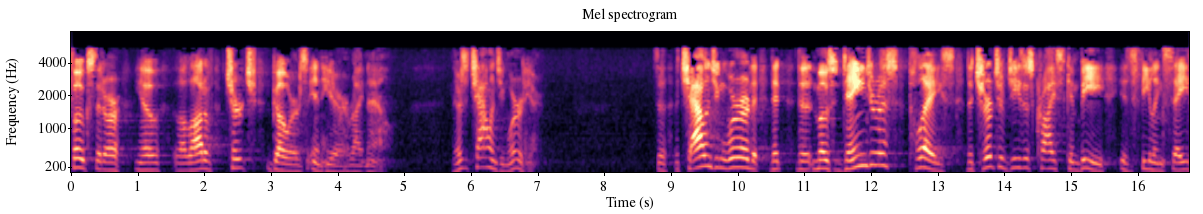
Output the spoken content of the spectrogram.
folks that are, you know, a lot of church goers in here right now. There's a challenging word here. It's a, a, challenging word that, that the most dangerous place the church of Jesus Christ can be is feeling safe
